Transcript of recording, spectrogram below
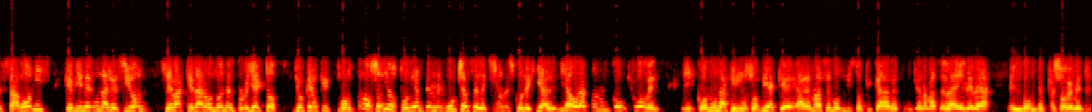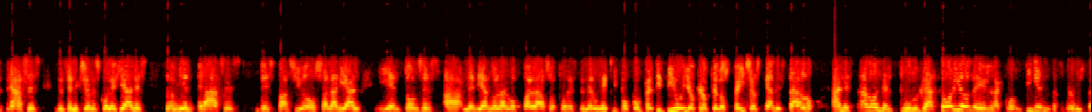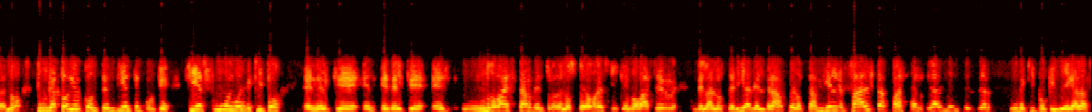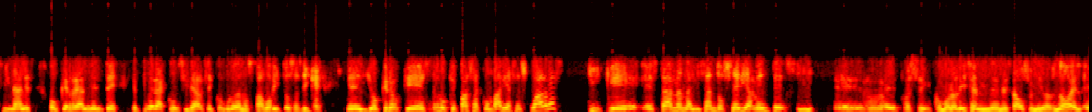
Sabonis, que viene de una lesión, se va a quedar o no en el proyecto. Yo creo que por todos ellos podrían tener muchas selecciones colegiales y ahora con un coach joven y con una filosofía que además hemos visto que cada vez funciona más en la NBA, en donde pues obviamente te haces de selecciones colegiales, también te haces de espacio salarial y entonces a mediano largo plazo puedes tener un equipo competitivo. Yo creo que los Pacers que han estado han estado en el purgatorio de la contienda, me gusta, ¿no? Purgatorio contendiente porque si es un muy buen equipo en el que en, el que es, no va a estar dentro de los peores y que no va a ser de la lotería del draft, pero también le falta para realmente ser un equipo que llegue a las finales o que realmente pueda considerarse como uno de los favoritos. Así que eh, yo creo que es algo que pasa con varias escuadras y que están analizando seriamente si eh, eh, pues como lo dicen en Estados Unidos, ¿no? el,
